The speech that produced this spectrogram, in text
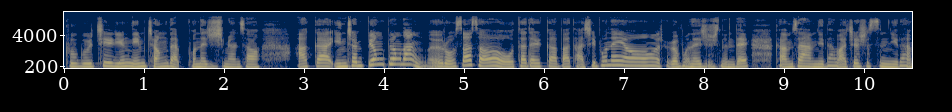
9976님 정답 보내주시면서 아까 인천 뿅뿅당으로 써서 오타 될까봐 다시 보내요. 라고 보내주시는데 감사합니다. 맞추셨습니다.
